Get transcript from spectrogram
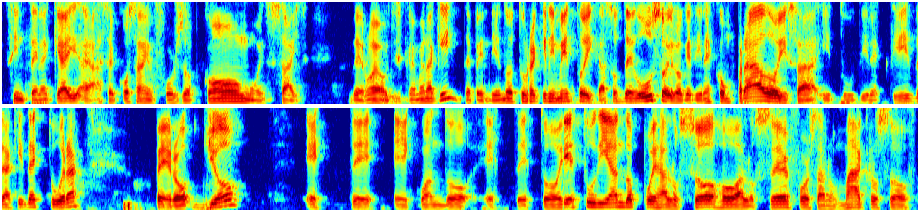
sin tener que hacer cosas en Force.com o en Sites. De nuevo, disclaimer aquí, dependiendo de tus requerimientos y casos de uso y lo que tienes comprado y, y tu directriz de arquitectura. Pero yo, este, eh, cuando este, estoy estudiando pues a los Soho, a los Salesforce, a los Microsoft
